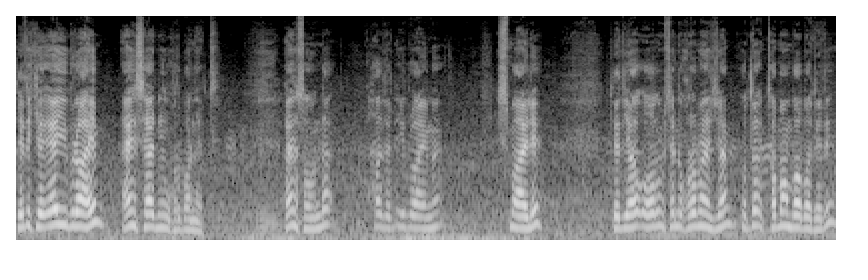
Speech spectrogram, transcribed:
dedi ki ey İbrahim en sevdiğim kurban et. En sonunda Hazreti İbrahim'i İsmail'i dedi ya oğlum seni kurban edeceğim. O da tamam baba dedi.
